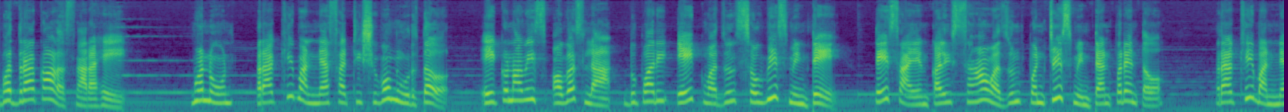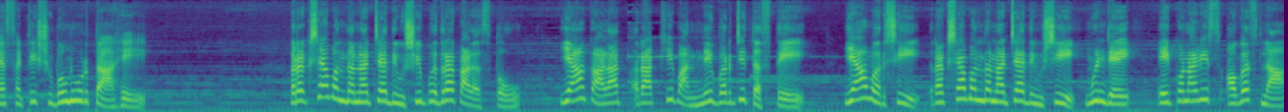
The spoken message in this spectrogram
भद्राकाळ असणार आहे. म्हणून राखी बांधण्यासाठी शुभमुहूर्त एकोणावीस ऑगस्टला दुपारी एक वाजून सव्वीस मिनिटे ते सायंकाळी सहा वाजून पंचवीस मिनिटांपर्यंत राखी बांधण्यासाठी शुभमुहूर्त आहे. रक्षाबंधनाच्या दिवशी भद्राकाळ असतो. या काळात राखी बांधणे वर्जित असते. या वर्षी रक्षाबंधनाच्या दिवशी म्हणजे एकोणावीस ऑगस्टला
